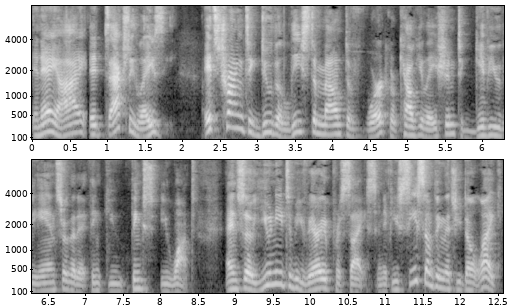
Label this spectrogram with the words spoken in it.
in AI, it's actually lazy. It's trying to do the least amount of work or calculation to give you the answer that it think you thinks you want. And so you need to be very precise. And if you see something that you don't like,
